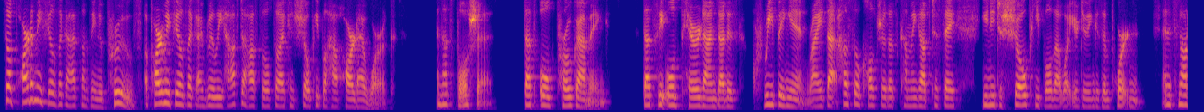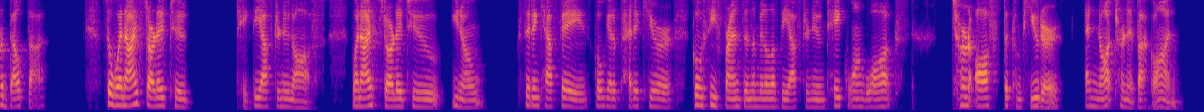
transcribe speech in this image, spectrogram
so a part of me feels like I have something to prove. A part of me feels like I really have to hustle so I can show people how hard I work. And that's bullshit. That's old programming. That's the old paradigm that is creeping in, right? That hustle culture that's coming up to say you need to show people that what you're doing is important. And it's not about that. So when I started to take the afternoon off, when I started to, you know, sit in cafes, go get a pedicure, go see friends in the middle of the afternoon, take long walks, turn off the computer and not turn it back on.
